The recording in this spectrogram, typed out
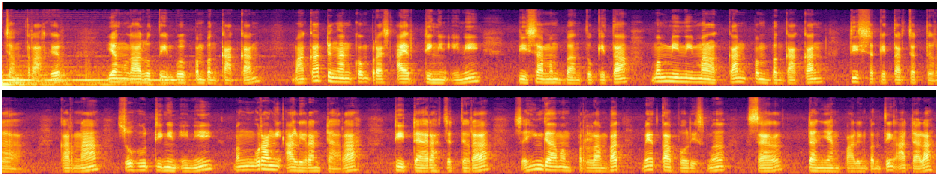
jam terakhir yang lalu timbul pembengkakan maka dengan kompres air dingin ini bisa membantu kita meminimalkan pembengkakan di sekitar cedera karena suhu dingin ini mengurangi aliran darah di daerah cedera sehingga memperlambat metabolisme sel dan yang paling penting adalah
